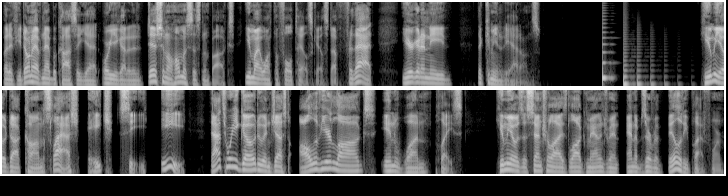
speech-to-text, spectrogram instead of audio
But if you don't have Nabu Casa yet, or you got an additional Home Assistant box, you might want the full Tailscale stuff. For that, you're going to need the community add-ons. Humio.com slash HCE. That's where you go to ingest all of your logs in one place. Humio is a centralized log management and observability platform.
